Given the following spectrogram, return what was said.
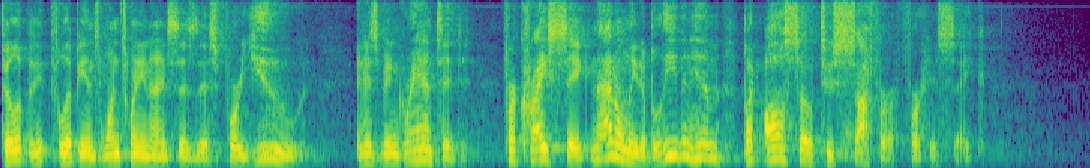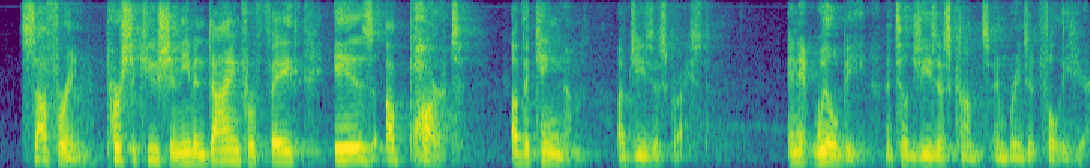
Philippians 1:29 says this, "For you it has been granted for Christ's sake, not only to believe in him, but also to suffer for his sake. Suffering, persecution, even dying for faith is a part of the kingdom of Jesus Christ. And it will be until Jesus comes and brings it fully here.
